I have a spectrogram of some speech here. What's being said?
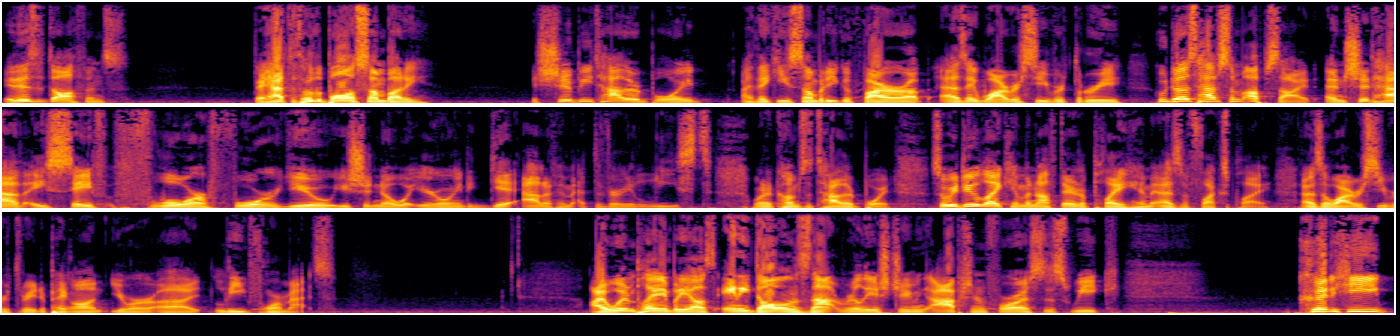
it is the Dolphins. They have to throw the ball to somebody. It should be Tyler Boyd. I think he's somebody you can fire up as a wide receiver three who does have some upside and should have a safe floor for you. You should know what you're going to get out of him at the very least when it comes to Tyler Boyd. So we do like him enough there to play him as a flex play, as a wide receiver three, depending on your uh, league formats. I wouldn't play anybody else. Andy Dalton's not really a streaming option for us this week. Could he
